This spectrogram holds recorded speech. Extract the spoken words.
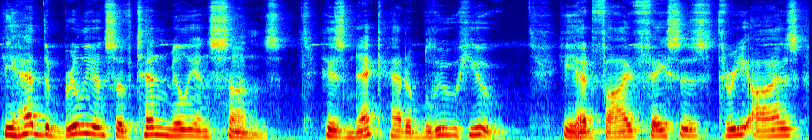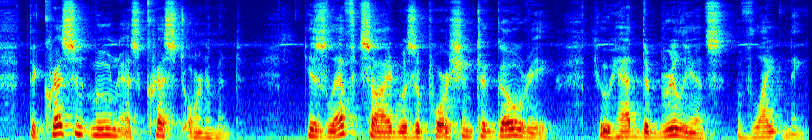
He had the brilliance of ten million suns. His neck had a blue hue. He had five faces, three eyes, the crescent moon as crest ornament. His left side was apportioned to Gauri, who had the brilliance of lightning.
